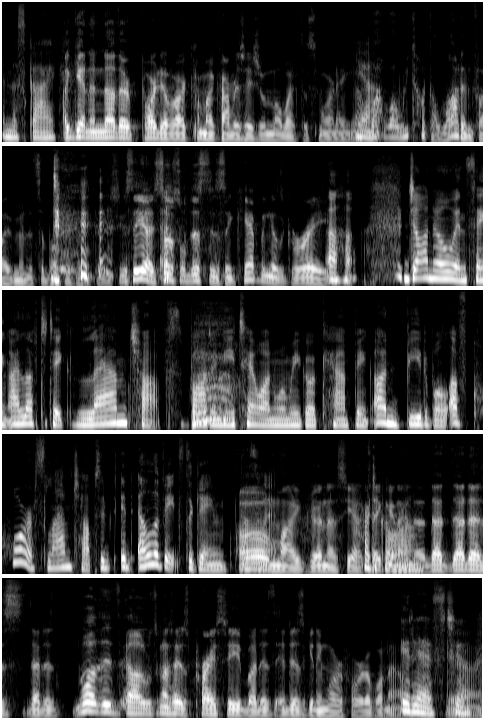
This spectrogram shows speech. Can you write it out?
in the sky. Again, another part of our my conversation with my wife this morning. Uh, Yeah. well, well, we talked a lot in five minutes about different things. You see, yeah, social distancing, camping is great. Uh-huh. John Owen saying, I love to take lamb chops bought in Itaewon when we go camping. Unbeatable. Of course, lamb chops. It, it elevates the game. Oh it? my goodness! Yeah, Hard taking it that that is that is well. It, uh, I was going to say it's pricey, but it, it is getting more affordable now. It is too. Yeah.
